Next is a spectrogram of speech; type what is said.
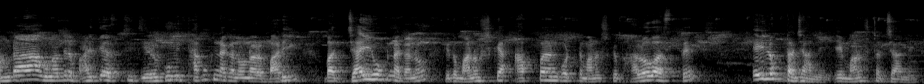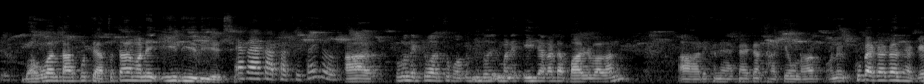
আমরা ওনাদের বাড়িতে আসছি যেরকমই থাকুক না কেন ওনার বাড়ি বা যাই হোক না কেন কিন্তু মানুষকে আপ্যায়ন করতে মানুষকে ভালোবাসতে এই লোকটা জানে এই মানুষটা জানে। ভগবান তার প্রতি এতটা মানে ই দিয়ে দিয়েছে। একা একা থাকছে তাই তো? আর তোমরা দেখতে পাচ্ছ কত সুন্দর মানে এই জায়গাটা বাঁশবাগান। আর এখানে একা একা থাকে ওনার। অনেক খুব একা একা থাকে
